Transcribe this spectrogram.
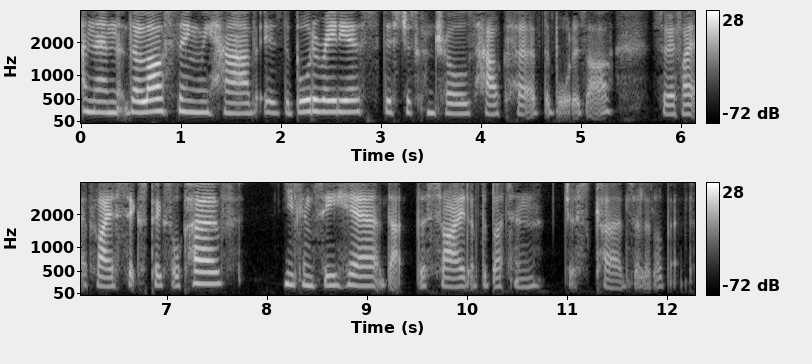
And then the last thing we have is the border radius. This just controls how curved the borders are. So if I apply a 6 pixel curve, you can see here that the side of the button just curves a little bit.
